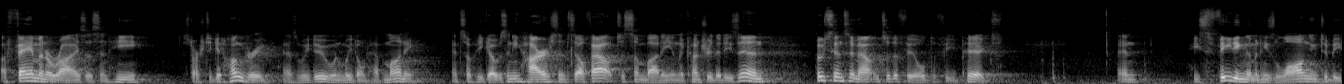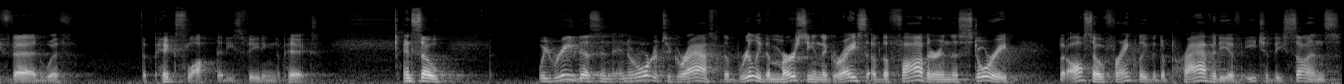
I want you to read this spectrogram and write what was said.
a famine arises and he starts to get hungry, as we do when we don't have money. And so he goes and he hires himself out to somebody in the country that he's in who sends him out into the field to feed pigs. And he's feeding them and he's longing to be fed with the pig slop that he's feeding the pigs. And so we read this, and, in order to grasp the, really the mercy and the grace of the Father in this story, but also, frankly, the depravity of each of these sons,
